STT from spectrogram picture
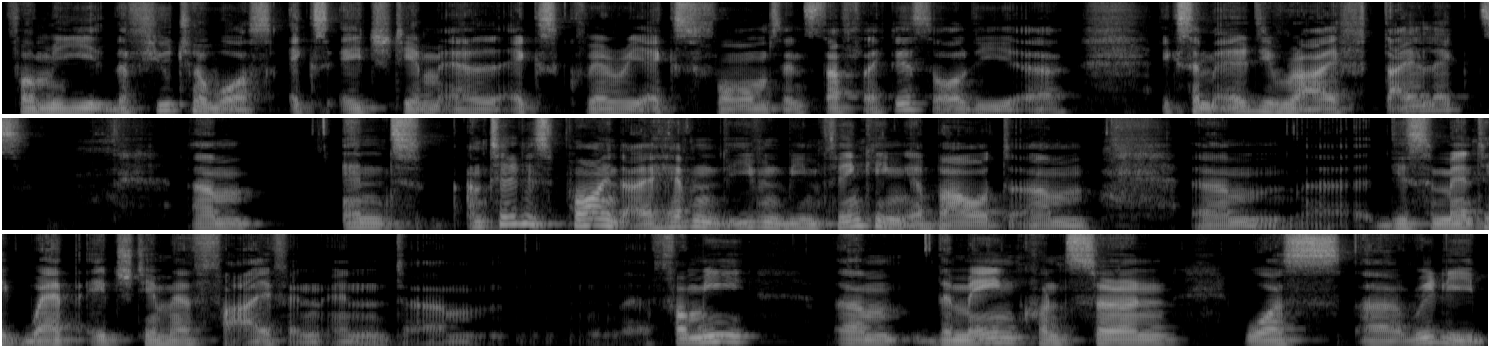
for me, the future was XHTML, XQuery, XForms, and stuff like this. All the uh, XML derived dialects. Um, and until this point, I haven't even been thinking about um, um, uh, the semantic web HTML5. And, and um, for me, um, the main concern was uh, really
